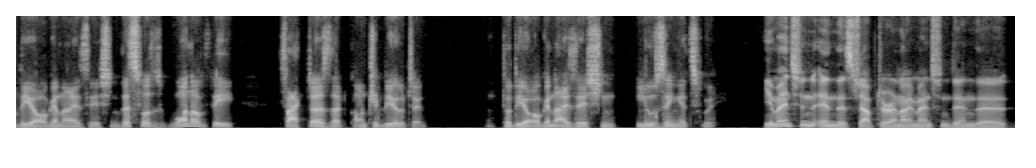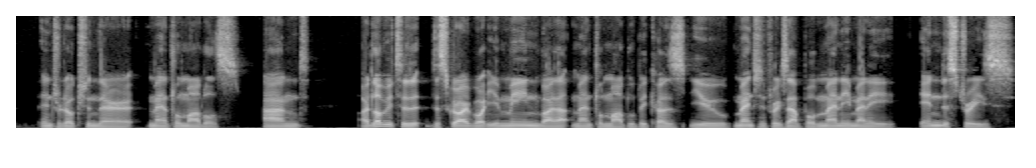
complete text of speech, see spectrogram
the organization. This was one of the factors that contributed to the organization losing its way. You mentioned in this chapter, and I mentioned in the introduction there, mental models. And I'd love you to describe what you mean by that mental model because you mentioned, for example, many, many industries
